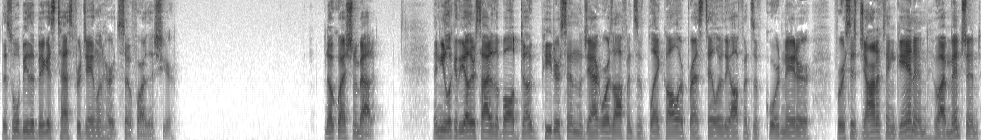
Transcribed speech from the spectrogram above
This will be the biggest test for Jalen Hurts so far this year. No question about it. Then you look at the other side of the ball Doug Pederson, the Jaguars' offensive play caller, Press Taylor, the offensive coordinator, versus Jonathan Gannon, who I mentioned.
